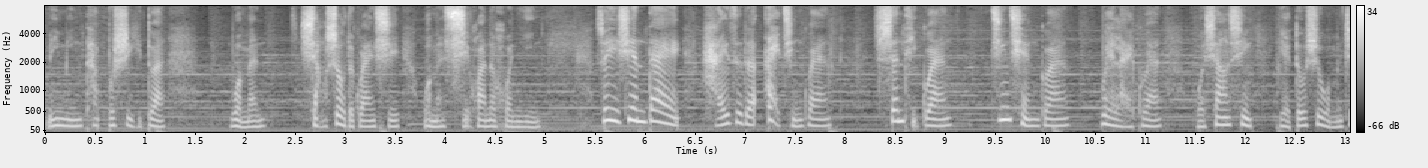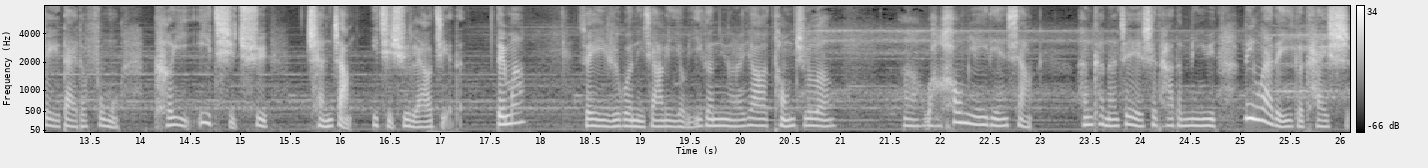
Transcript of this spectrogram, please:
明明它不是一段我们享受的关系，我们喜欢的婚姻。所以现代孩子的爱情观、身体观、金钱观、未来观，我相信也都是我们这一代的父母可以一起去成长、一起去了解的，对吗？所以如果你家里有一个女儿要同居了，往后面一点想，很可能这也是他的命运另外的一个开始，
